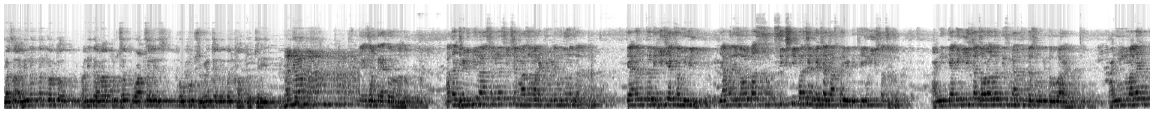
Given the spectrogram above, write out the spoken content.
त्याचं अभिनंदन करतो आणि त्याला पुढच्या वाटचालीस खूप खूप शुभेच्छा देतो थांबतो. जय हिंद. एक्झाम क्रॅक करून आलो. आता झेडपीला सगळं शिक्षण माझं मराठी मीडियममधूनच झालं. त्यानंतर ही जी एक्झाम मी दिली यामध्ये जवळपास सिक्स्टी पर्सेंटपेक्षा जास्त वेटेज हे इंग्लिशलाच होतं. आणि त्या इंग्लिशच्या जोरावरतीच मी आज तुमच्यासमोर इथं उभा राहिलो. आणि मला एक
